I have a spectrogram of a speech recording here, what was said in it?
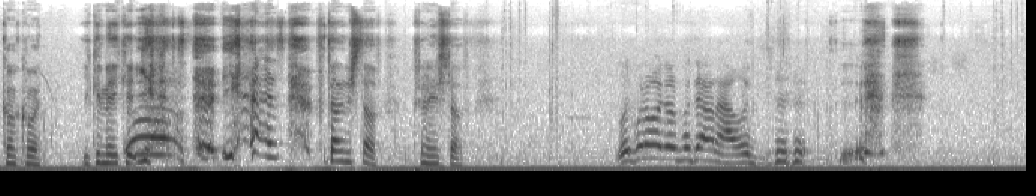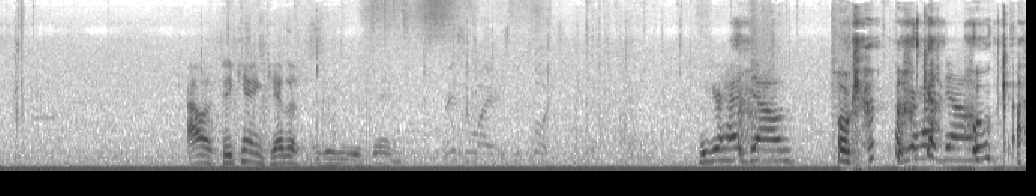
Come on, come on. You can make it. Yes. Yes. Put down your stuff. Put down your stuff. Look, what am I gonna put down, Alex? Alex, they can't get us because of your thing. Put your head down. God. Put your god. head down. God.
